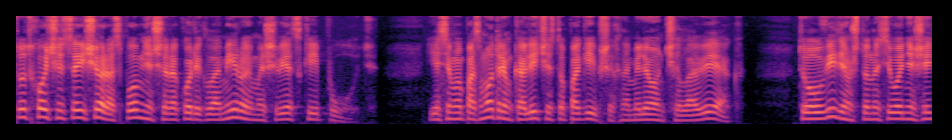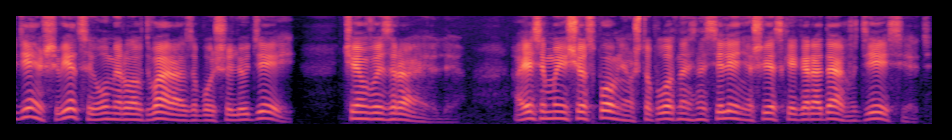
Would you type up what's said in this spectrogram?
Тут хочется еще раз вспомнить широко рекламируемый шведский путь. Если мы посмотрим количество погибших на миллион человек, то увидим, что на сегодняшний день в Швеции умерло в два раза больше людей, чем в Израиле. А если мы еще вспомним, что плотность населения в шведских городах в 10,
